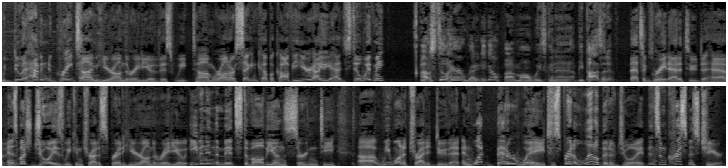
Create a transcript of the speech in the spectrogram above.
we're doing having a great time here on the radio this week, Tom. We're on our second cup of coffee here. How you uh, still with me? I'm still here, and ready to go. I'm always going to be positive. That's a great attitude to have. And as much joy as we can try to spread here on the radio, even in the midst of all the uncertainty, uh, we want to try to do that. And what better way to spread a little bit of joy than some Christmas cheer?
